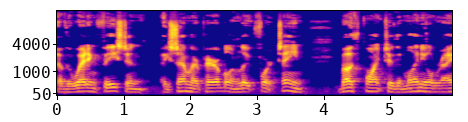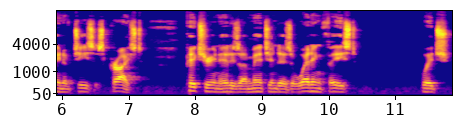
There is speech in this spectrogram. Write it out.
of the wedding feast and a similar parable in Luke 14 both point to the millennial reign of Jesus Christ, picturing it, as I mentioned, as a wedding feast, which,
